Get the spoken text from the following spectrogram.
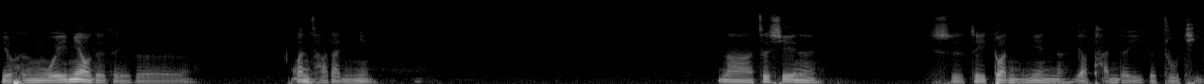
有很微妙的这个观察在里面。那这些呢，是这一段里面呢要谈的一个主题。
